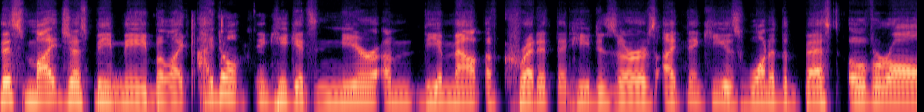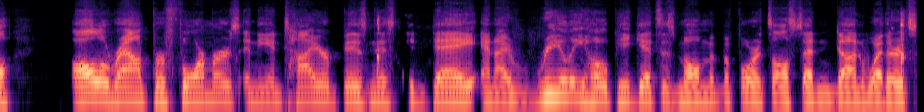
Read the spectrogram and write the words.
this might just be me, but like I don't think he gets near um, the amount of credit that he deserves. I think he is one of the best overall all around performers in the entire business today. And I really hope he gets his moment before it's all said and done, whether it's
